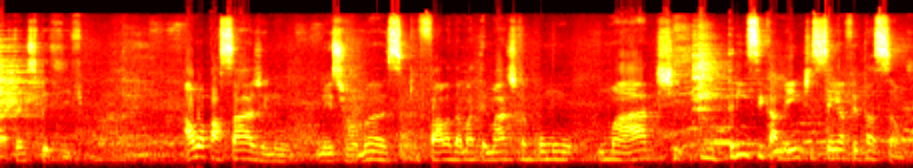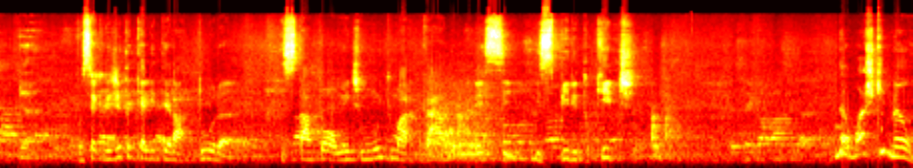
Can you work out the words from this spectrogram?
bastante específico. Há uma passagem no, neste romance que fala da matemática como uma arte intrinsecamente sem afetação. É. Você acredita que a literatura está atualmente muito marcada por esse espírito kit? Não, acho que não.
